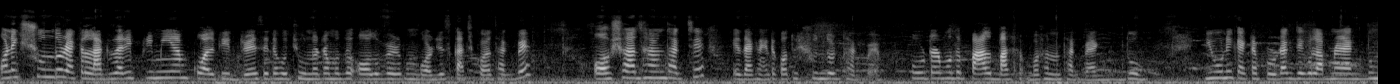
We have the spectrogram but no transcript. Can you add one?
অনেক সুন্দর একটা লাক্সারি প্রিমিয়াম কোয়ালিটির ড্রেস এটা হচ্ছে উন্নটার মধ্যে অল ওভার এরকম গর্জেস কাজ করা থাকবে। অসাধারণ থাকছে। এ দেখেন এটা কত সুন্দর থাকবে। পুরোটার মধ্যে পাল বাসা- বসানো থাকবে একদম। ইউনিক একটা প্রোডাক্ট যেগুলো আপনারা একদম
